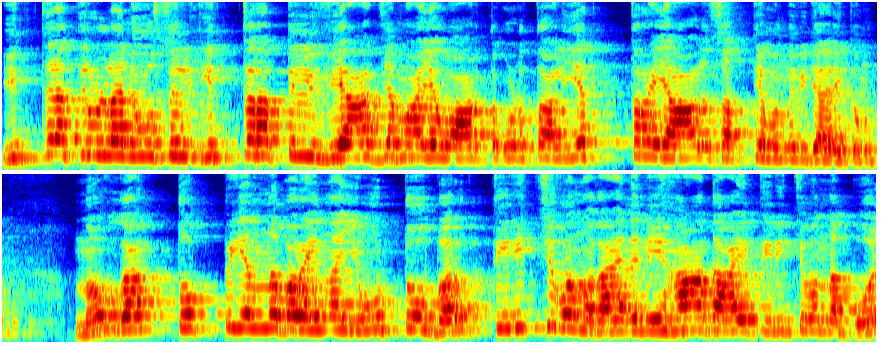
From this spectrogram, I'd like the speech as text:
ഇത്തരത്തിലുള്ള ന്യൂസിൽ ഇത്തരത്തിൽ വ്യാജമായ വാർത്ത കൊടുത്താൽ എത്രയാൾ സത്യമെന്ന് വിചാരിക്കും? നോക്കുക തൊപ്പി എന്ന് പറയുന്ന യൂട്യൂബർ തിരിച്ചു വന്നു അതായത് നിഹാദായി തിരിച്ചു വന്നപ്പോൾ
